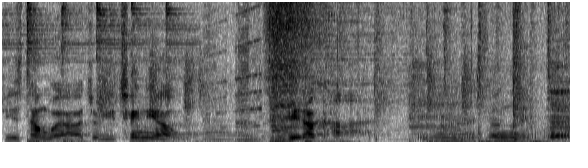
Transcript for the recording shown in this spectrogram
비슷한 거야. 저기 체니하고. 비라카이. 음, 저는 네.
